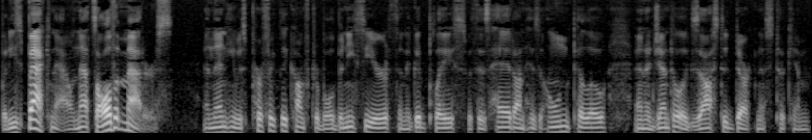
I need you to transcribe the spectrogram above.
but he's back now, and that's all that matters. And then he was perfectly comfortable beneath the earth in a good place, with his head on his own pillow, and a gentle, exhausted darkness took him.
